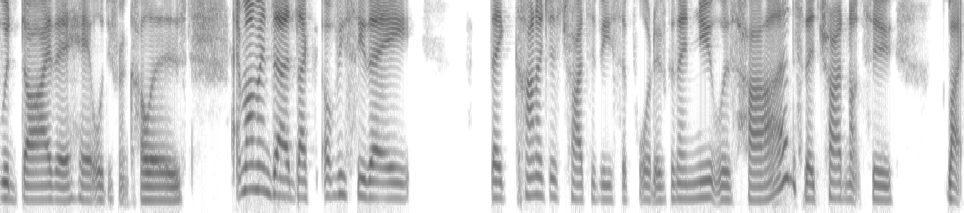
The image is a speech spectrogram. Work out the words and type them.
would dye their hair all different colors. And mom and dad, like obviously they they kind of just tried to be supportive because they knew it was hard, so they tried not to like.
